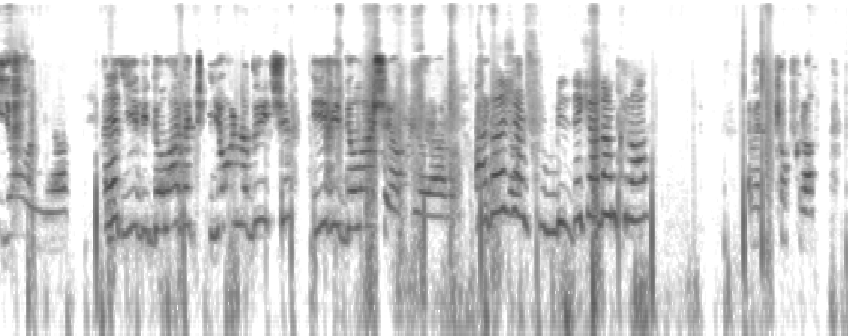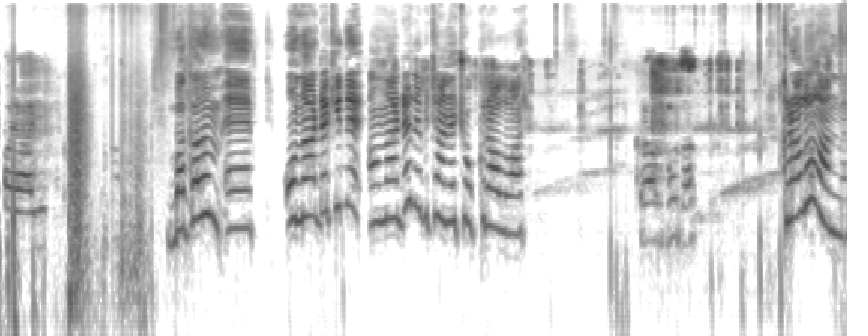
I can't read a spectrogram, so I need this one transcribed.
iyi oynuyor. Evet. Evet. iyi videolar da iyi oynadığı için iyi videolar şey yapıyor yani. Arkadaşlar şu bizdeki adam kral. Evet çok kral. Bayağı iyi. Bakalım e, onlardaki de onlarda da bir tane çok kral var. Kral burada. Kral olan mı?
